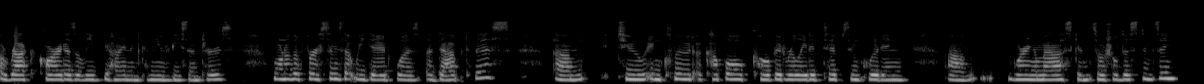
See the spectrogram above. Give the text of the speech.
a rack card as a leave behind in community centers. One of the first things that we did was adapt this um, to include a couple COVID related tips, including um, wearing a mask and social distancing,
